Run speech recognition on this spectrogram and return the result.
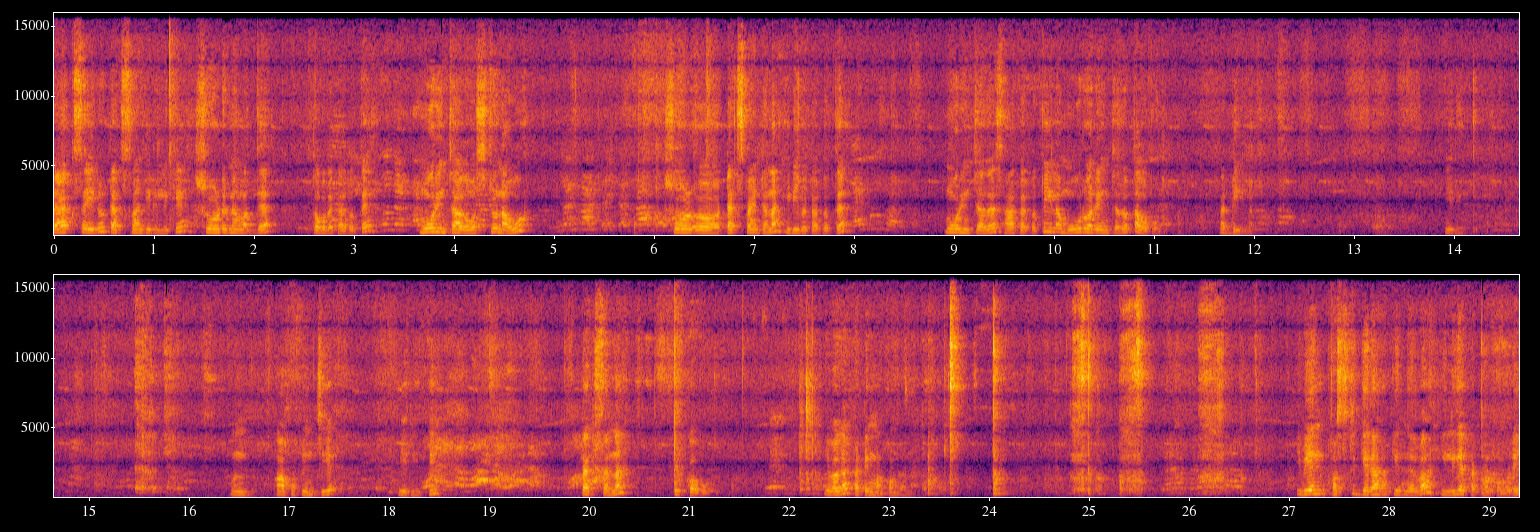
ಬ್ಯಾಕ್ ಸೈಡು ಟಕ್ಸ್ ಪ್ಯಾಂಟ್ ಇರಲಿಕ್ಕೆ ಶೋಲ್ಡ್ರಿನ ಮಧ್ಯೆ ತೊಗೋಬೇಕಾಗುತ್ತೆ. ಮೂರು ಇಂಚ್ ಆಗುವಷ್ಟು ನಾವು ಶೋ ಟಕ್ಸ್ ಪ್ಯಾಂಟನ್ನು ಹಿಡಿಬೇಕಾಗುತ್ತೆ. ಮೂರು ಇಂಚ್ ಆದರೆ ಸಾಕಾಗುತ್ತೆ. ಇಲ್ಲ ಮೂರುವರೆ ಇಂಚ್ ಆದರೆ ತಗೋಬೋದು. ಅಡ್ಡಿ ಇಲ್ಲ. ಈ ರೀತಿ. ಒಂದು ಹಾಫ್ ಆಫ್ ಇಂಚಿಗೆ ಈ ರೀತಿ ಟಕ್ಸನ್ನು ಇಟ್ಕೋಬೋದು ಇವಾಗ ಕಟಿಂಗ್ ಮಾಡ್ಕೊಂಡೋಣ ಇವೇನು ಫಸ್ಟ್ ಗೆರೆ ಹಾಕಿದ್ನಲ್ವ? ಇಲ್ಲಿಗೆ ಕಟ್ ಮಾಡ್ಕೊಂಬಿಡಿ.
